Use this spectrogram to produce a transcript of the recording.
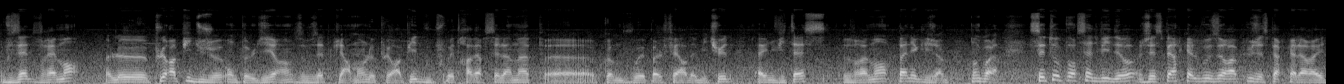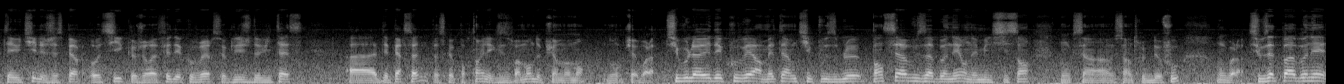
vous êtes vraiment le plus rapide du jeu, on peut le dire. Hein. Vous êtes clairement le plus rapide. Vous pouvez traverser la map euh, comme vous pouvez pas le faire d'habitude, à une vitesse vraiment pas négligeable. Donc voilà, c'est tout pour cette vidéo. J'espère qu'elle vous aura plu, j'espère qu'elle aura été utile et j'espère aussi que j'aurai fait découvrir ce glitch de vitesse des personnes, parce que pourtant il existe vraiment depuis un moment. Donc euh, voilà. Si vous l'avez découvert, mettez un petit pouce bleu, pensez à vous abonner, on est 1600, donc c'est un, un, truc de fou. Donc voilà. Si vous n'êtes pas abonné,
